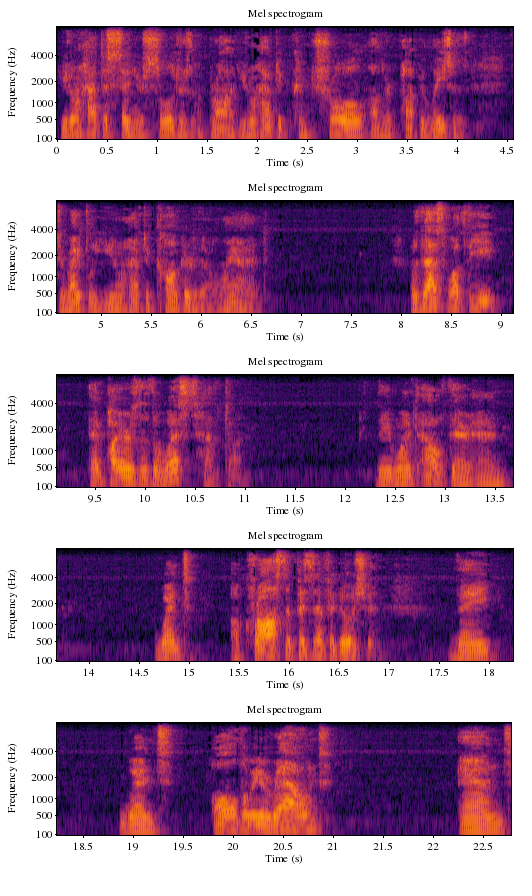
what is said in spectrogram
You don't have to send your soldiers abroad. You don't have to control other populations directly. You don't have to conquer their land. But that's what the empires of the West have done. They went out there and went across the Pacific Ocean. They went all the way around and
